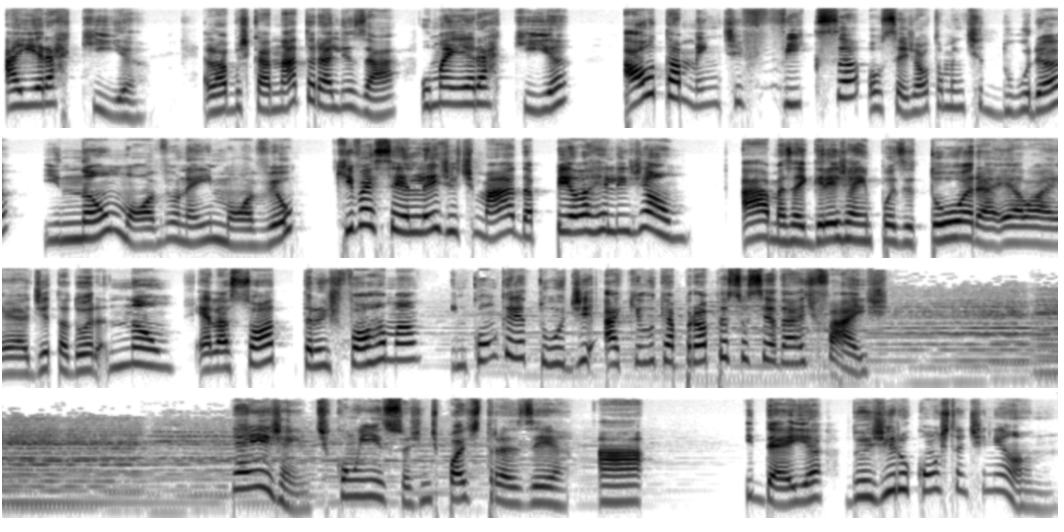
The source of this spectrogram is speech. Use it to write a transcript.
a hierarquia. Ela vai buscar naturalizar uma hierarquia altamente fixa, ou seja, altamente dura e não móvel, né, imóvel, que vai ser legitimada pela religião. Ah, mas a igreja é impositora, ela é ditadora. Não. Ela só transforma em concretude aquilo que a própria sociedade faz. E aí, gente, com isso, a gente pode trazer a ideia do giro constantiniano.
